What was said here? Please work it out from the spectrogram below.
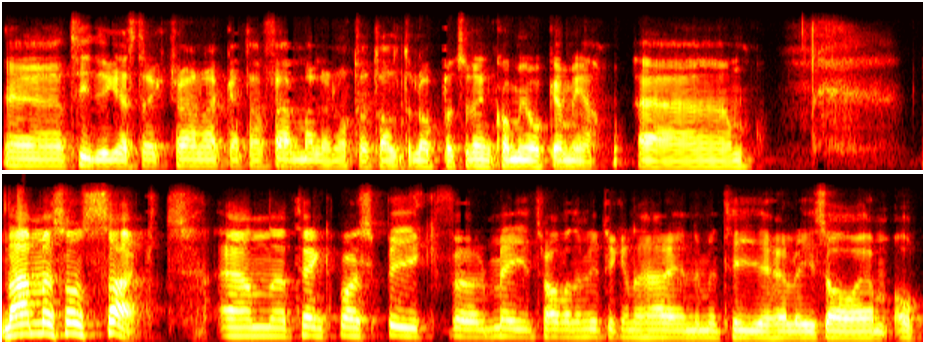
eh, tidiga streck. Tror jag han rackat en fem eller något totalt i loppet så den kommer ju åka med. Eh, Nej men som sagt, en tänkbar spik för mig i travade mytikerna här är nummer 10 Heloise AM och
